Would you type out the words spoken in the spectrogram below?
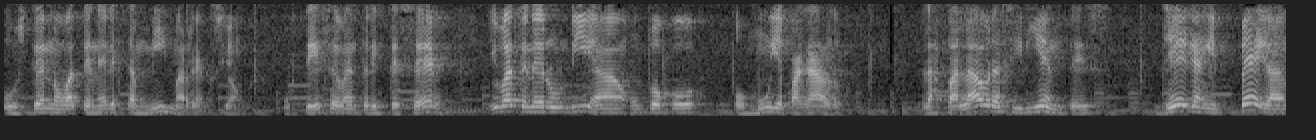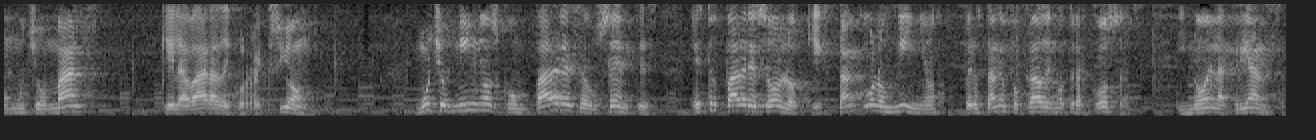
usted no va a tener esta misma reacción. Usted se va a entristecer y va a tener un día un poco o muy apagado. Las palabras hirientes llegan y pegan mucho más que la vara de corrección. Muchos niños con padres ausentes, estos padres son los que están con los niños, pero están enfocados en otras cosas y no en la crianza.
